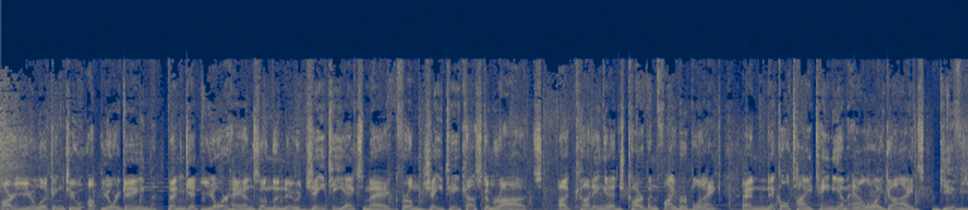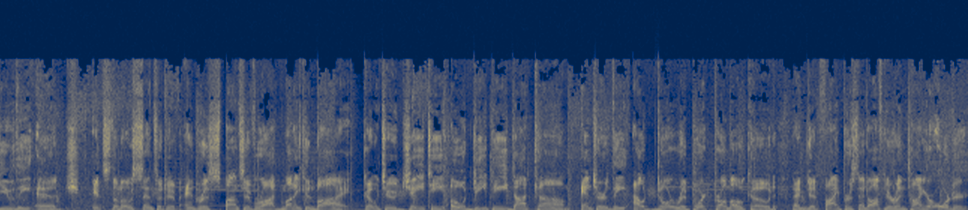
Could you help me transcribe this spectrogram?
Are you looking to up your game? Then get your hands on the new JTX Mag from JT Custom Rods. A cutting edge carbon fiber blank and nickel titanium alloy guides give you the edge. It's the most sensitive and responsive rod money can buy. Go to JTODP.com, enter the Outdoor Report promo code, and get 5% off your entire order.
